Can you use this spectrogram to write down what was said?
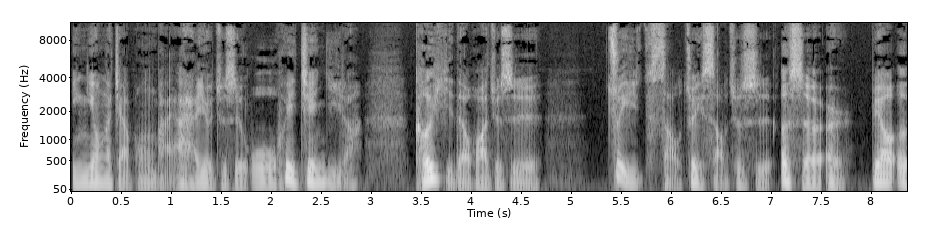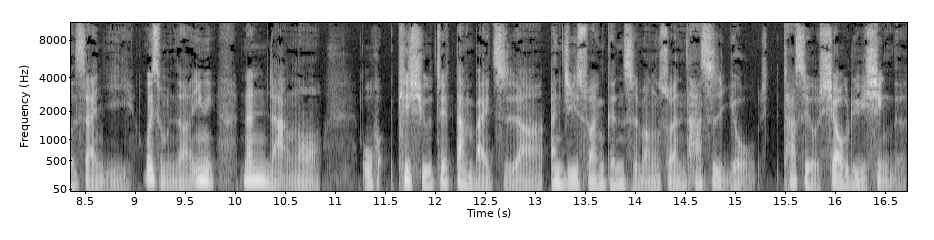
饮用啊加澎湃啊，还有就是我会建议啦，可以的话就是最少最少就是二十二二，不要二三一。为什么呢？因为那狼哦，我吸收这蛋白质啊、氨基酸跟脂肪酸，它是有它是有效率性的，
